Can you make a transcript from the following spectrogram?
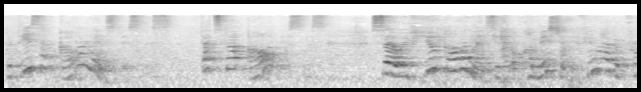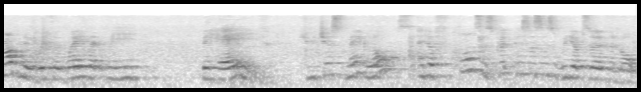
But these are government's business. That's not our business. So if you governments or commission, if you have a problem with the way that we behave, you just make laws. And of course, as good businesses, we observe the law.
